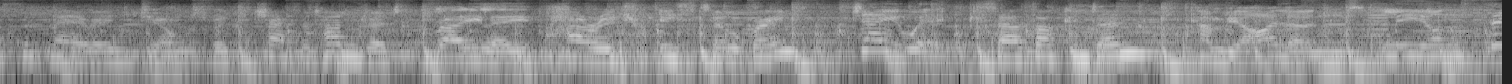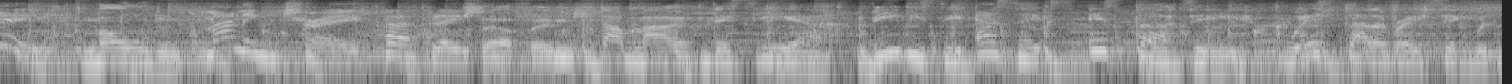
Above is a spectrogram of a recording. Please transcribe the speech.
St Mary, Chelmsford, Chafford Hundred, Rayleigh, Harwich, East Tilbury, Jaywick, South Ockendon, Canvey Island, Leon Sea, Maldon, Manningtree, Purfleet, Southend, Dunmow. This year, BBC Essex is 30. We're celebrating with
